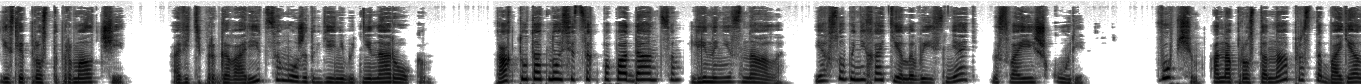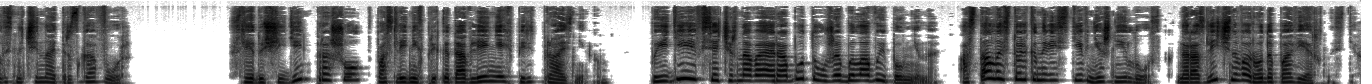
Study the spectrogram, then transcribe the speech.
если просто промолчит. А ведь и проговориться может где-нибудь ненароком. Как тут относится к попаданцам, Лина не знала и особо не хотела выяснять на своей шкуре. В общем, она просто-напросто боялась начинать разговор. Следующий день прошел в последних приготовлениях перед праздником. По идее, вся черновая работа уже была выполнена. Осталось только навести внешний лоск на различного рода поверхностях.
